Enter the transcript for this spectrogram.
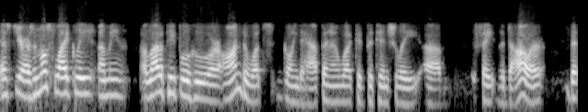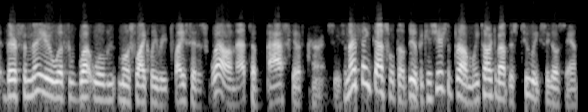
SDRs, and most likely, I mean, a lot of people who are on to what's going to happen and what could potentially uh, fate the dollar, they're familiar with what will most likely replace it as well, and that's a basket of currencies. And I think that's what they'll do because here's the problem. We talked about this two weeks ago, Sam.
